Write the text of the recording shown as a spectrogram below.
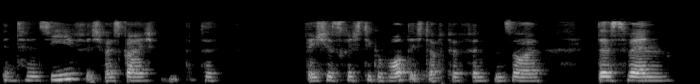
intensiv. Ich weiß gar nicht, welches richtige Wort ich dafür finden soll, dass wenn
